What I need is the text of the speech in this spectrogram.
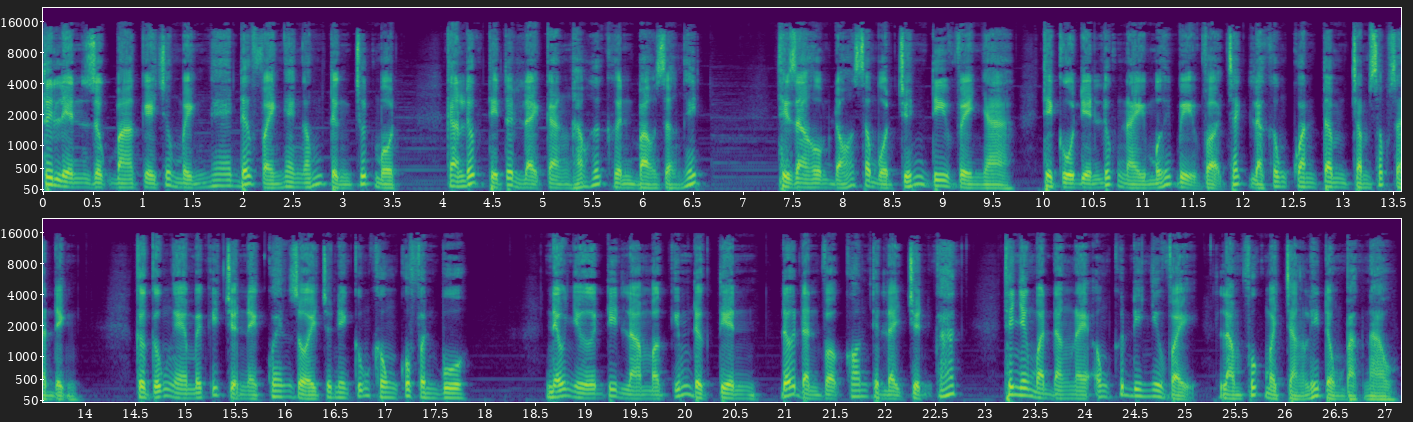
Tôi liền dục bà kể cho mình nghe đỡ phải nghe ngóng từng chút một. Càng lúc thì tôi lại càng háo hức hơn bao giờ hết. Thì ra hôm đó sau một chuyến đi về nhà thì cụ Điện lúc này mới bị vợ trách là không quan tâm chăm sóc gia đình. Cứ cũng nghe mấy cái chuyện này quen rồi cho nên cũng không có phân bua. Nếu như đi làm mà kiếm được tiền, đỡ đần vợ con thì lại chuyện khác. Thế nhưng mà đằng này ông cứ đi như vậy, làm phúc mà chẳng lấy đồng bạc nào.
